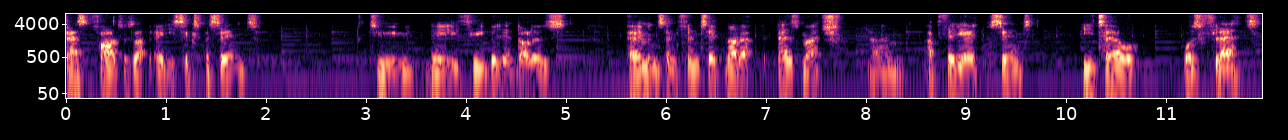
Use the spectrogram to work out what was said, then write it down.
was up 86% to nearly $3 billion. Payments and fintech not up as much, um, up 38%. E-tail was flat.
